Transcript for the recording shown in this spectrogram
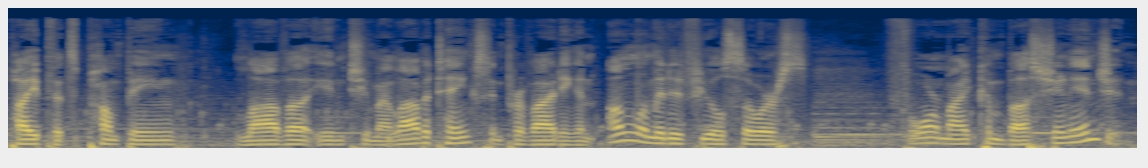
pipe that's pumping lava into my lava tanks and providing an unlimited fuel source for my combustion engine.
